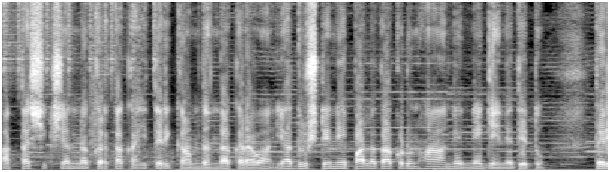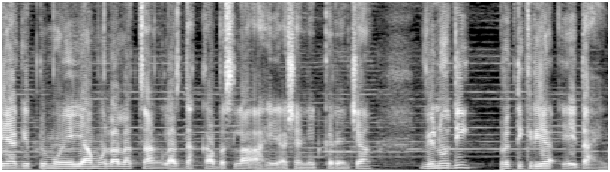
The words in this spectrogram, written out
आता शिक्षण न करता काहीतरी कामधंदा करावा या दृष्टीने पालकाकडून हा निर्णय घेण्यात येतो. तर या गिफ्टमुळे या मुलाला चांगलाच धक्का बसला आहे अशा नेटकऱ्यांच्या विनोदी प्रतिक्रिया येत आहेत.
